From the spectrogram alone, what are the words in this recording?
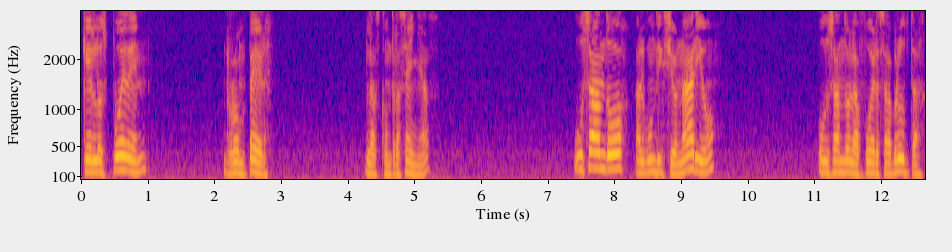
que los pueden romper las contraseñas usando algún diccionario o usando la fuerza bruta.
